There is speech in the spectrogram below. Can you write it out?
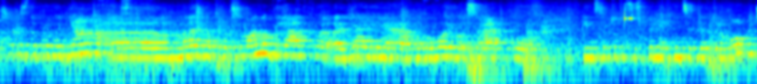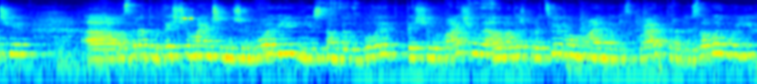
Ще раз доброго дня. Е, Мене звати Роксолана Бояк. Е, Я є головою осередку Інституту суспільних ініціатив Дрогобичі. Е, Осередок дещо менше, ніж у Львові, ніж там, де ви були, те, що ви бачили, але ми теж працюємо, маємо якісь проекти, реалізовуємо їх.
